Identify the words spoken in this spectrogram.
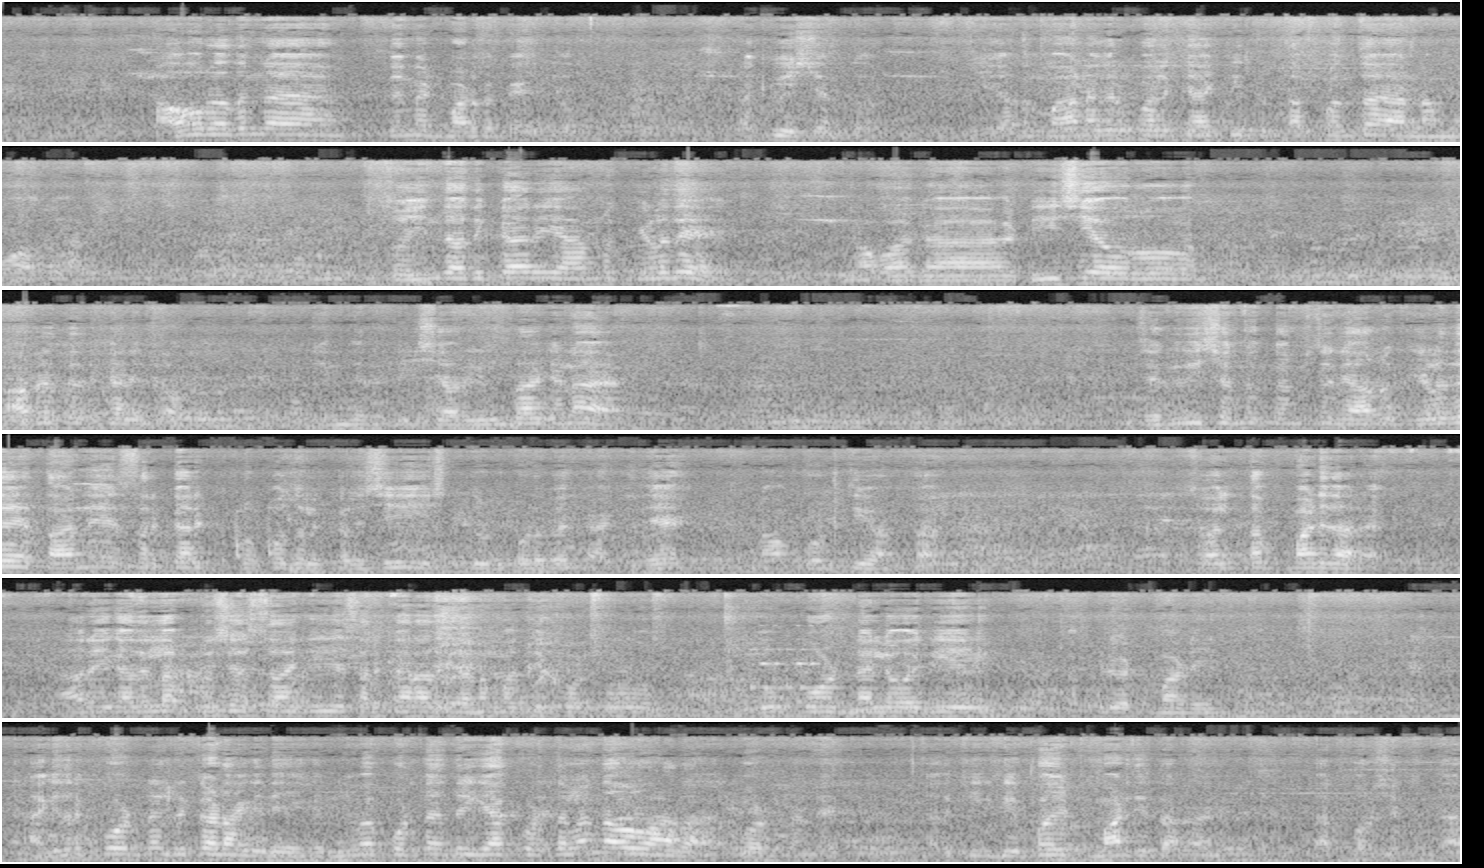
ಅವರು ಅದನ್ನು ಪೇಮೆಂಟ್ ಮಾಡಬೇಕಾಗಿತ್ತು ಅಕ್ವಿಷನ್ದು. ಈಗ ಅದನ್ನು ಮಹಾನಗರ ಪಾಲಿಕೆ ಹಾಕಿದ್ದು ತಪ್ಪಂತ ನಮ್ಮ ವಾದ ಸೊ ಹಿಂದೆ ಅಧಿಕಾರಿ ಯಾರನ್ನು ಕೇಳದೆ ಅವಾಗ ಡಿ ಸಿ ಅವರು ಆಡಳಿತಾಧಿಕಾರಿ ಇದ್ದರು ಅವರು. ಹಿಂದಿನ ಡಿ ಸಿ ಅವ್ರು ಇಲ್ದಾಗನ ಜಗದೀಶ್ ಕಮಿಷನರ್ ಯಾರು ಕೇಳದೆ ತಾನೇ ಸರ್ಕಾರಕ್ಕೆ ಪ್ರಪೋಸಲ್ ಕಳಿಸಿ ಇಷ್ಟು ದುಡ್ಡು ಕೊಡಬೇಕಾಗಿದೆ, ನಾವು ಕೊಡ್ತೀವಿ ಅಂತ. ಸೊ ಅಲ್ಲಿ ತಪ್ಪು ಮಾಡಿದ್ದಾರೆ. ಆದರೆ ಈಗ ಅದೆಲ್ಲ ಪ್ರೊಸೆಸ್ ಆಗಿ ಸರ್ಕಾರ ಅದಕ್ಕೆ ಅನುಮತಿ ಕೊಟ್ಟು ಗುಡ್ ಕೋರ್ಟ್ನಲ್ಲಿ ಹೋಗಿ ಅಪ್ಡಿವೇಟ್ ಮಾಡಿ. ಹಾಗಿದ್ರೆ ಕೋರ್ಟ್ನಲ್ಲಿ ರೆಕಾರ್ಡ್ ಆಗಿದೆ. ಈಗ ನೀವೇ ಕೊಡ್ತಾ ಇದ್ರೆ ಯಾಕೆ ಕೊಡ್ತಲ್ಲ ನಾವು ಆದ ಕೋರ್ಟ್ನಲ್ಲಿ ಅದಕ್ಕೆ ಈಗ ಡಿಪಾಸಿಟ್ ಮಾಡ್ತಿದ್ದಾರೆ. ಕಾರ್ಪೊರೇಷನಿಂದ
